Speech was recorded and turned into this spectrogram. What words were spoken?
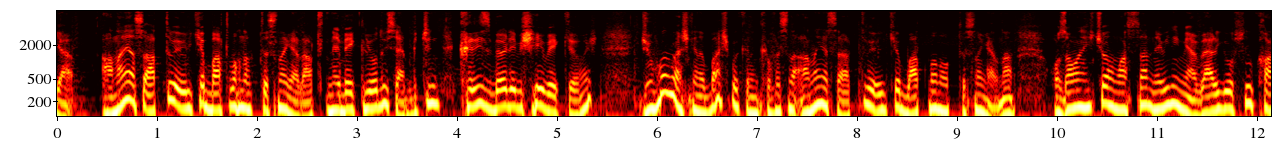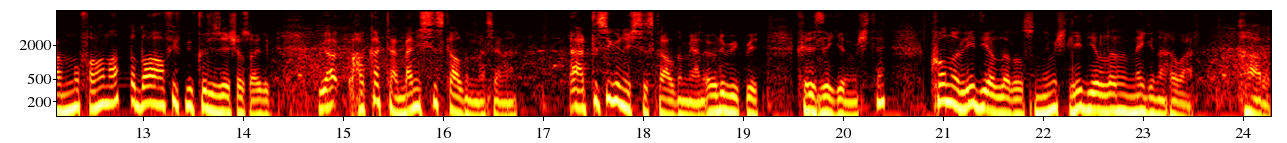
Ya anayasa attı ve ülke batma noktasına geldi. Artık ne bekliyorduysa bütün kriz böyle bir şey bekliyormuş. Cumhurbaşkanı başbakanın kafasına anayasa attı ve ülke batma noktasına geldi. Lan, o zaman hiç olmazsa ne bileyim ya vergi usul kanunu falan at da daha hafif bir kriz yaşasaydık. Ya hakikaten ben işsiz kaldım mesela. Ertesi gün işsiz kaldım yani öyle büyük bir krize girmişti. Konu Lidyalılar olsun demiş. Lidyalıların ne günahı var? Harun.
